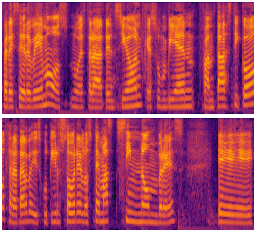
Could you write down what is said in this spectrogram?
preservemos nuestra atención, que es un bien fantástico, tratar de discutir sobre los temas sin nombres. Eh,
